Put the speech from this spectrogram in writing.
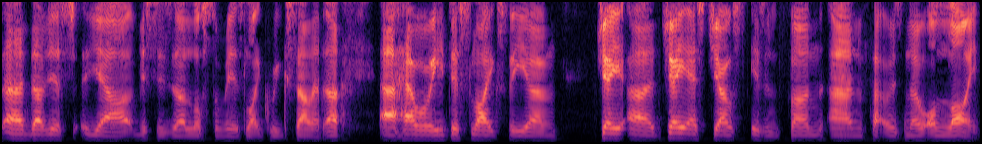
And uh, yes, yeah, this is uh, lost on me. It's like Greek salad. Uh, uh, however, he dislikes the um, J, uh, JS Joust isn't fun, and that was no online.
